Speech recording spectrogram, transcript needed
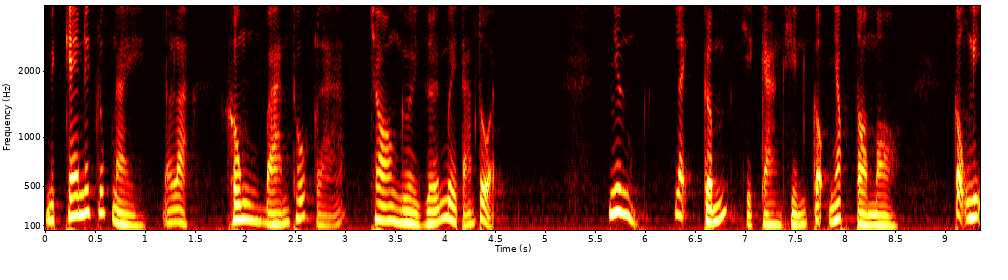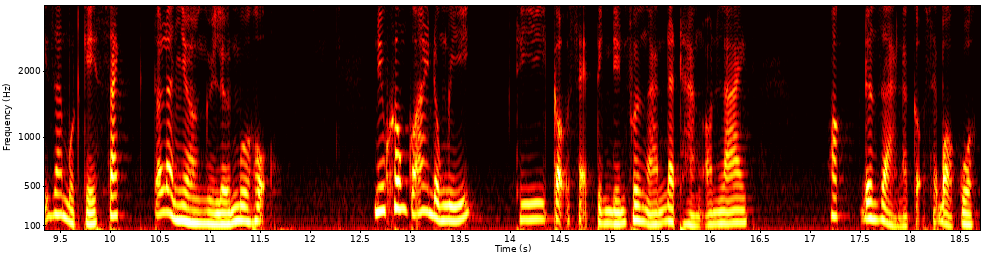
Mechanic lúc này đó là không bán thuốc lá cho người dưới 18 tuổi. Nhưng lệnh cấm chỉ càng khiến cậu nhóc tò mò. Cậu nghĩ ra một kế sách, đó là nhờ người lớn mua hộ. Nếu không có ai đồng ý thì cậu sẽ tính đến phương án đặt hàng online hoặc đơn giản là cậu sẽ bỏ cuộc.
